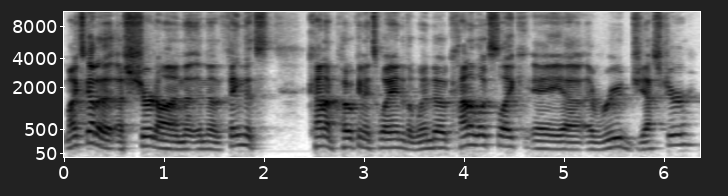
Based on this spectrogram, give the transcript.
Mike's got a, a shirt on, and the, and the, thing that's kind of poking its way into the window kind of looks like a, uh, a rude gesture.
